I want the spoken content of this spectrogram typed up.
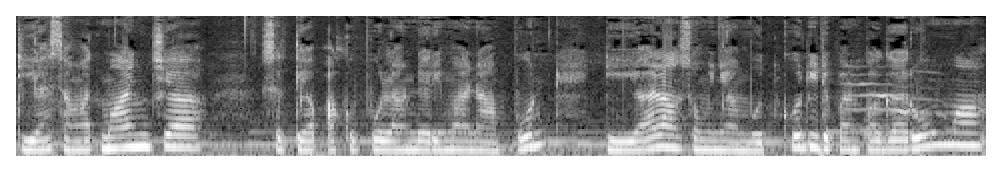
Dia sangat manja. Setiap aku pulang dari mana pun, dia langsung menyambutku di depan pagar rumah.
